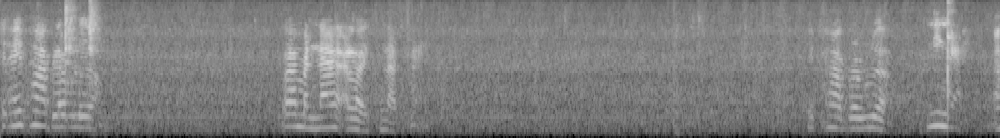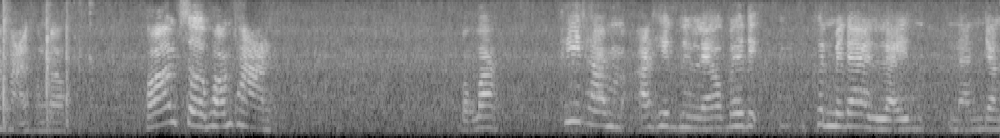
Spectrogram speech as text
จะให้ภาพเล่าเรื่อง ว่ามันน่าอร่อยขนาดไหนให้ภาพเราเลือกนี่ไง อาหารของเรา พร้อมเสิร์ฟพร้อมทาน บอกว่า พี่ทำอาทิตย์หนึ่งแล้วไม่ได้ขึ้นไม่ได้ไลฟ์นั้นยัง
